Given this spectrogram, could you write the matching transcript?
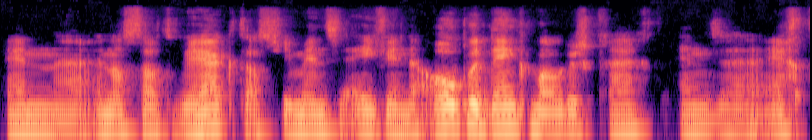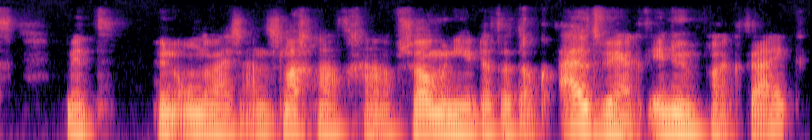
En, en als dat werkt, als je mensen even in de open denkmodus krijgt en ze echt met hun onderwijs aan de slag laat gaan op zo'n manier dat het ook uitwerkt in hun praktijk,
